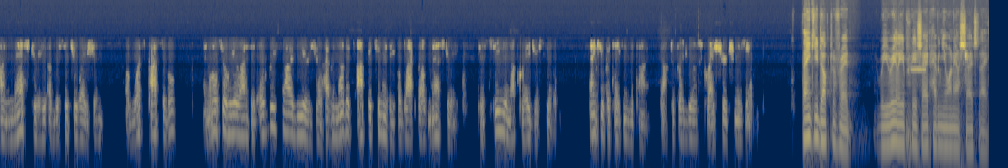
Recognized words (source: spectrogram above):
on mastery of the situation, of what's possible, and also realize that every five years you'll have another opportunity for black belt mastery to see and upgrade your skills. Thank you for taking the time. Dr. Fred Gross, Christchurch, New Zealand. Thank you, Dr. Fred. We really appreciate having you on our show today.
